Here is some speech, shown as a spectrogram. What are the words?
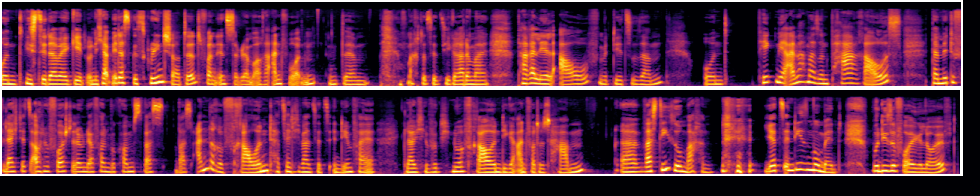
und wie es dir dabei geht. Und ich habe mir das gescreenshottet von Instagram, eure Antworten und ähm, mache das jetzt hier gerade mal parallel auf mit dir zusammen und pick mir einfach mal so ein paar raus, damit du vielleicht jetzt auch eine Vorstellung davon bekommst, was, was andere Frauen, tatsächlich waren es jetzt in dem Fall, glaube ich, hier wirklich nur Frauen, die geantwortet haben, äh, was die so machen. Jetzt in diesem Moment, wo diese Folge läuft.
